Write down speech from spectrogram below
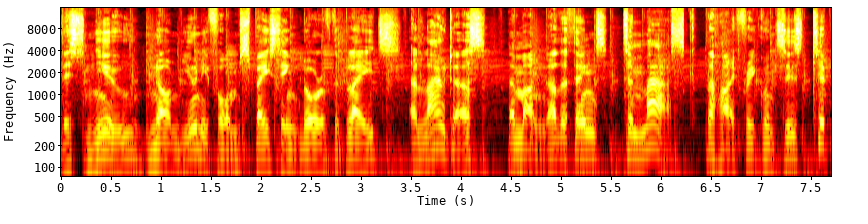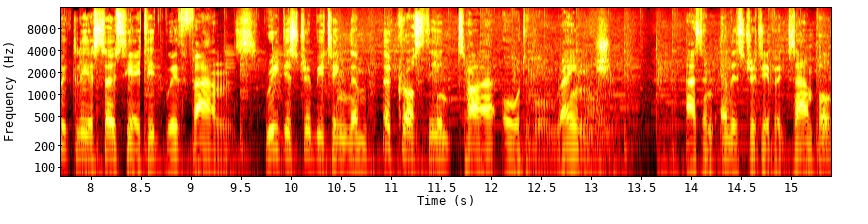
This new, non-uniform spacing law of the blades allowed us, among other things, to mask the high frequencies typically associated with fans, redistributing them across the entire audible range. As an illustrative example,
